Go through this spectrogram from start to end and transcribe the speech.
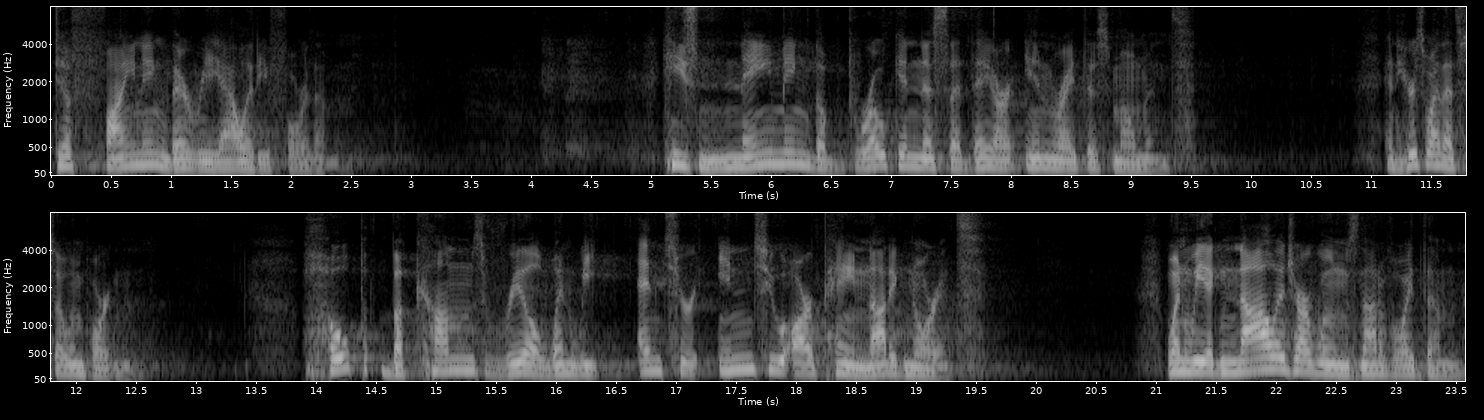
defining their reality for them. He's naming the brokenness that they are in right this moment. And here's why that's so important Hope becomes real when we enter into our pain, not ignore it. When we acknowledge our wounds, not avoid them.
